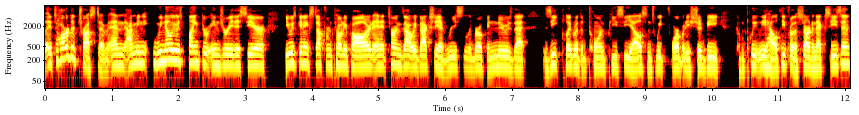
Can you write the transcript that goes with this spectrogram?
It's hard to trust him. And I mean, we know he was playing through injury this year. He was getting stuff from Tony Pollard. And it turns out we've actually had recently broken news that Zeke played with a torn PCL since week four, but he should be completely healthy for the start of next season.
